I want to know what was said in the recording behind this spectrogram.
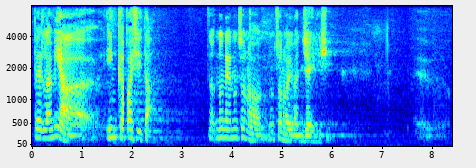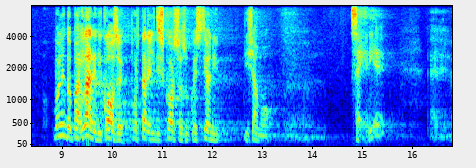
per la mia incapacità. Non, è, non, sono, non sono evangelici. Volendo parlare di cose, portare il discorso su questioni, diciamo, serie, eh,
